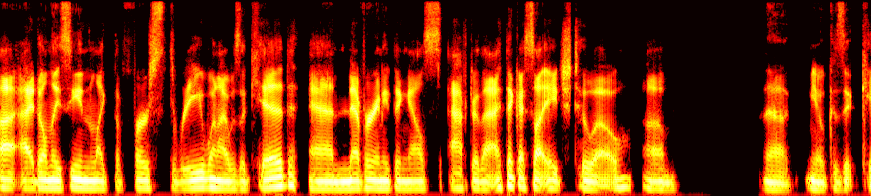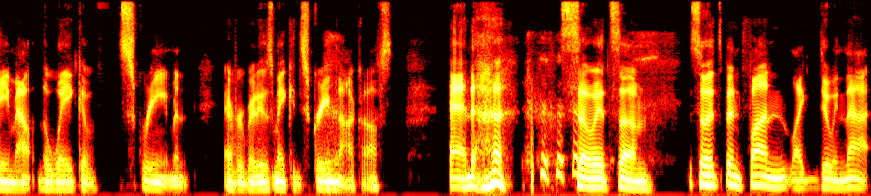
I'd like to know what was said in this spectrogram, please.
uh, I'd only seen like the first 3 when I was a kid and never anything else after that. I think I saw H2O um uh you know cuz it came out in the wake of Scream and everybody was making Scream knockoffs. And uh, so it's um so it's been fun like doing that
